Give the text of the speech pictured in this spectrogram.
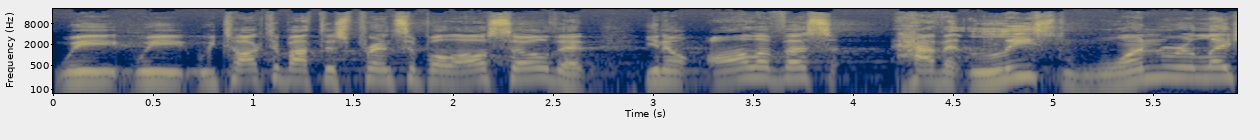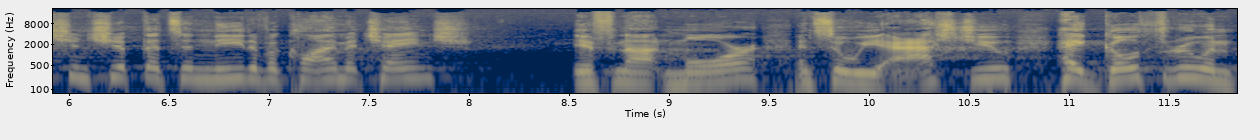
We, we, we talked about this principle also that, you know, all of us have at least one relationship that's in need of a climate change, if not more. And so we asked you, hey, go through and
